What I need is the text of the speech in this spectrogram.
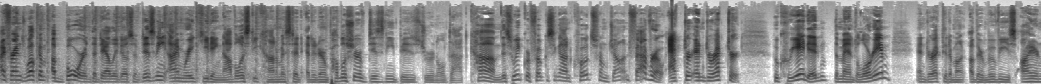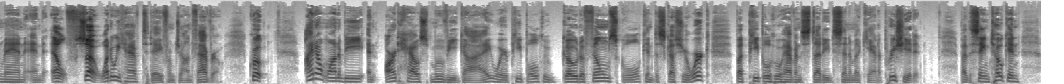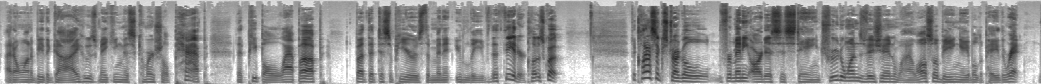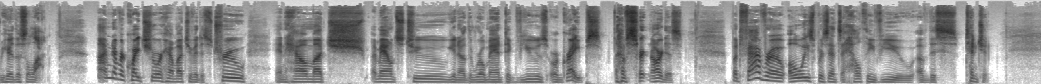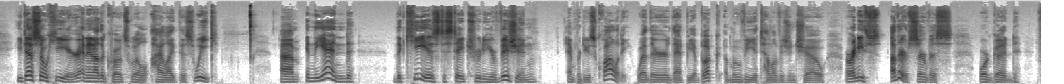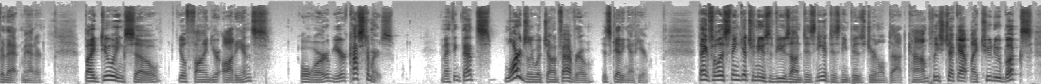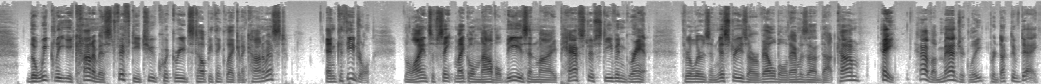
Hi, friends. Welcome aboard the Daily Dose of Disney. I'm Ray Keating, novelist, economist, and editor and publisher of DisneyBizJournal.com. This week, we're focusing on quotes from Jon Favreau, actor and director, who created The Mandalorian and directed, among other movies, Iron Man and Elf. So, what do we have today from Jon Favreau? Quote, I don't want to be an art house movie guy where people who go to film school can discuss your work, but people who haven't studied cinema can't appreciate it. By the same token, I don't want to be the guy who's making this commercial pap that people lap up, but that disappears the minute you leave the theater. Close quote. The classic struggle for many artists is staying true to one's vision while also being able to pay the rent. We hear this a lot. I'm never quite sure how much of it is true and how much amounts to, you know, the romantic views or gripes of certain artists. But Favreau always presents a healthy view of this tension. He does so here, and in other quotes we'll highlight this week. Um, in the end, the key is to stay true to your vision and produce quality, whether that be a book, a movie, a television show, or any other service or good for that matter. By doing so, you'll find your audience or your customers. And I think that's largely what Jon Favreau is getting at here. Thanks for listening. Get your news and views on Disney at DisneyBizJournal.com. Please check out my two new books The Weekly Economist 52 Quick Reads to Help You Think Like an Economist, and Cathedral, an Alliance of St. Michael novel. These and my Pastor Stephen Grant thrillers and mysteries are available at Amazon.com. Hey, have a magically productive day.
